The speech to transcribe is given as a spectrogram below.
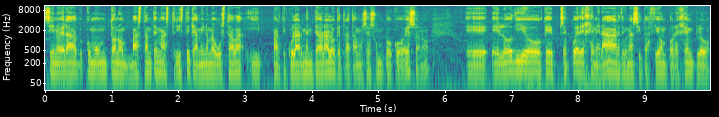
sino era como un tono bastante más triste que a mí no me gustaba y particularmente ahora lo que tratamos es un poco eso, ¿no? Eh, el odio que se puede generar de una situación, por ejemplo,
